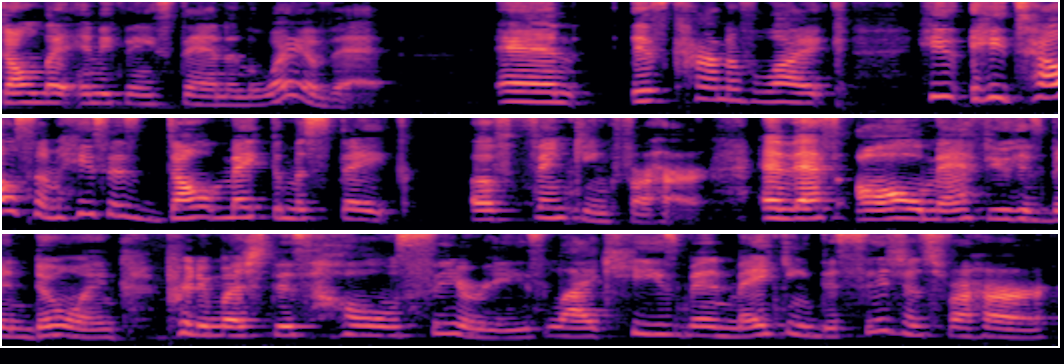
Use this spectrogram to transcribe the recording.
don't let anything stand in the way of that. And it's kind of like he he tells him, he says, Don't make the mistake of thinking for her. And that's all Matthew has been doing pretty much this whole series. Like he's been making decisions for her,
